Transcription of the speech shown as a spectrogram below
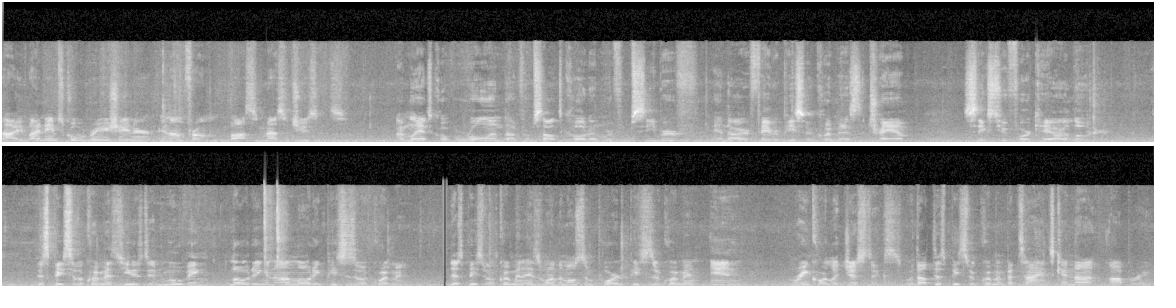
Hi, my name's Corporal Brady Shaner, and I'm from Boston, Massachusetts. I'm Lance Corporal Roland. I'm from South Dakota, and we're from CBIRF. And our favorite piece of equipment is the Tram 624KR loader. This piece of equipment is used in moving, loading, and unloading pieces of equipment. This piece of equipment is one of the most important pieces of equipment in Marine Corps logistics. Without this piece of equipment, battalions cannot operate.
